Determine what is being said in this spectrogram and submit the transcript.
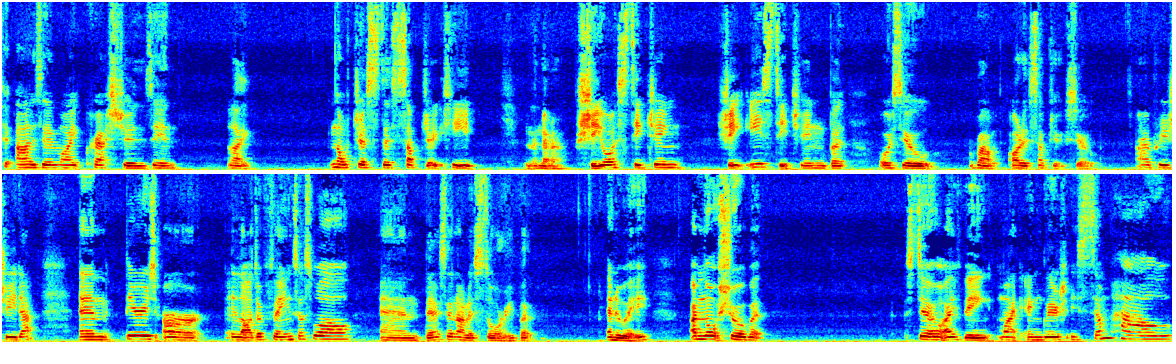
to answer my questions in like not just the subject he no, she was teaching she is teaching but also about other subjects so i appreciate that. And there's are a lot of things as well and there's another story but anyway i'm not sure but still i think my english is somehow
